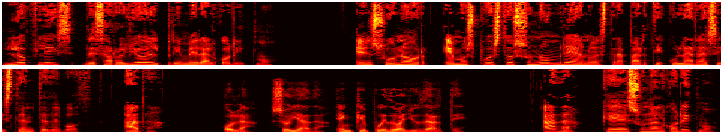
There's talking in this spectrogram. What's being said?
Lovelace desarrolló el primer algoritmo. En su honor, hemos puesto su nombre a nuestra particular asistente de voz, Ada. Hola, soy Ada. ¿En qué puedo ayudarte? Ada, ¿qué es un algoritmo?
